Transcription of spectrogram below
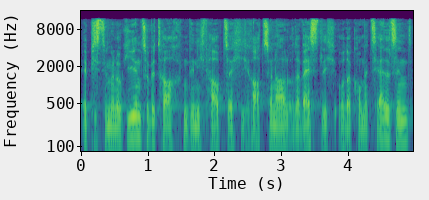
Epistemologien zu betrachten, die nicht hauptsächlich rational oder westlich oder kommerziell sind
